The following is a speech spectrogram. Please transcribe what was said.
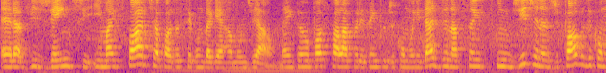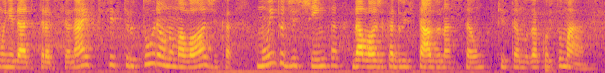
era vigente e mais forte após a Segunda Guerra Mundial. Né? Então eu posso falar, por exemplo, de comunidades e nações indígenas, de povos e comunidades tradicionais que se estruturam numa lógica muito distinta da lógica do Estado-nação que estamos acostumados.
